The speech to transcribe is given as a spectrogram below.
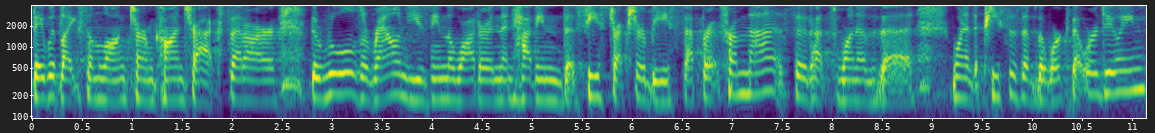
they would like some long-term contracts that are the rules around using the water and then having the fee structure be separate from that. So that's one of the, one of the pieces of the work that we're doing.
